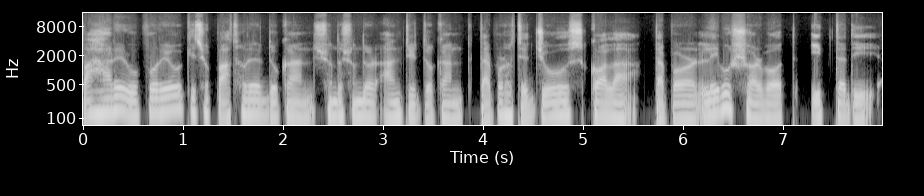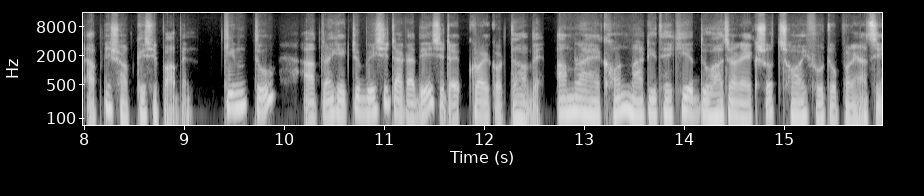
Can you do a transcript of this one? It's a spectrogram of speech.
পাহাড়ের উপরেও কিছু পাথরের দোকান, সুন্দর সুন্দর আংটির দোকান, তারপর হচ্ছে জুস, কলা, তারপর লেবুর শরবত ইত্যাদি আপনি সবকিছু পাবেন। কিন্তু আপনাকে একটু বেশি টাকা দিয়ে সেটা ক্রয় করতে হবে। আমরা এখন মাটি থেকে দু ফুট উপরে আছি,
